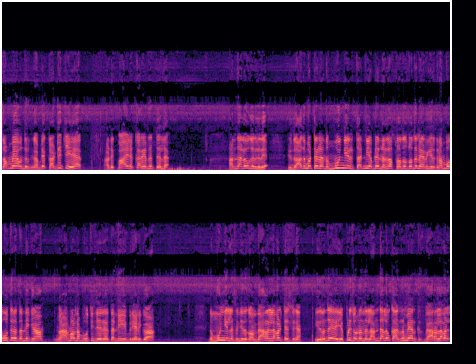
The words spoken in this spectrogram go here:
செம்மையாக வந்திருக்குங்க. அப்படியே கடிச்சு அப்படியே வாயில் கரையிறது தெரில அந்த அளவுக்கு இருக்குது. இது அது மட்டும் இல்லை அந்த மூங்கில் தண்ணி அப்படியே நல்லா சொத சொதன்னு இறங்கி இருக்கு நம்ம ஊற்றுற தண்ணிக்கும் நார்மலாக நம்ம ஊற்றி செய்கிற தண்ணி பிரியாணிக்கும் இந்த மூங்கில்ல செஞ்சதுக்கும் வேற லெவல் டேஸ்ட்டுங்க இது வந்து எப்படி சொல்கிறது இல்லை அந்த அளவுக்கு அருமையாக இருக்குது வேற லெவல்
